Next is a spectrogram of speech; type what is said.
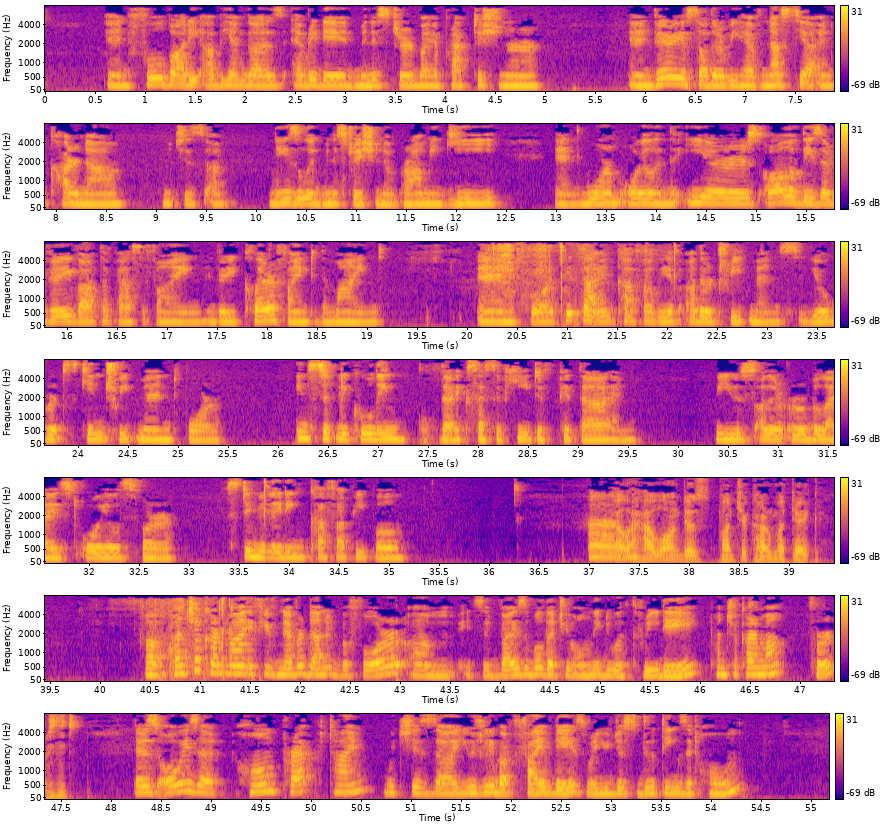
and full body abhyangas every day administered by a practitioner and various other. We have Nasya and Karna, which is a nasal administration of Brahmi ghee and warm oil in the ears. All of these are very vata pacifying and very clarifying to the mind. And for pitta and kapha, we have other treatments, yogurt skin treatment for instantly cooling the excessive heat of pitta and we use other herbalized oils for stimulating kapha people. Um, how, how long does panchakarma take? Uh, panchakarma, if you've never done it before, um, it's advisable that you only do a three day panchakarma 1st mm-hmm. There's always a home prep time, which is uh, usually about five days where you just do things at home.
